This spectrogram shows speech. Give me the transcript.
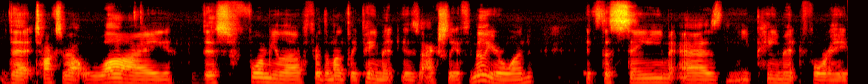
that talks about why this formula for the monthly payment is actually a familiar one. It's the same as the payment for a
